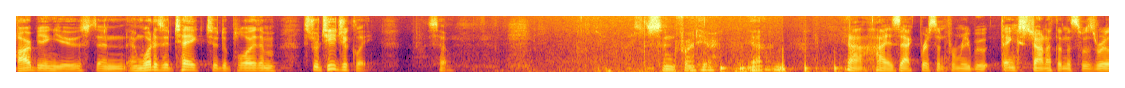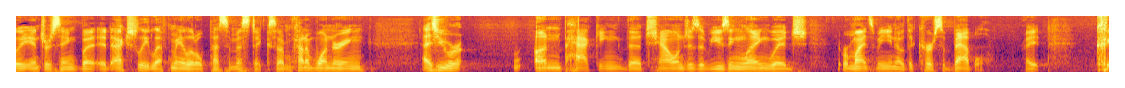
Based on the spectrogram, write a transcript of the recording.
are being used, and and what does it take to deploy them strategically. So. Just in front here. Yeah. Yeah, hi, Zach Brisson from Reboot. Thanks, Jonathan. This was really interesting, but it actually left me a little pessimistic. So I'm kind of wondering, as you were unpacking the challenges of using language, it reminds me, you know, the curse of Babel, right? C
